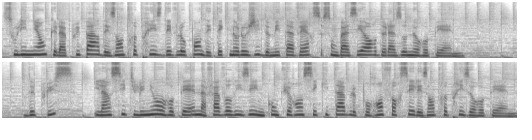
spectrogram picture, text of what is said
soulignant que la plupart des entreprises développant des technologies de métaverse sont basées hors de la zone européenne. De plus, il incite l'Union européenne à favoriser une concurrence équitable pour renforcer les entreprises européennes.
